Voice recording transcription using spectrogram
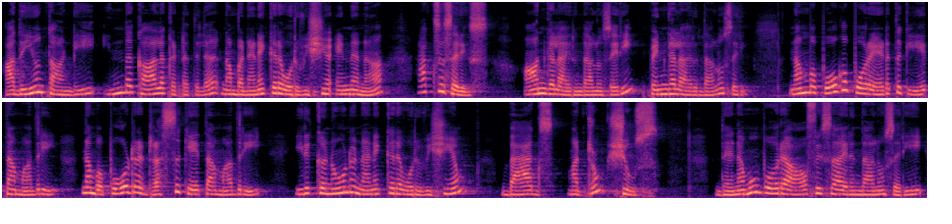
அதையும் தாண்டி இந்த காலகட்டத்தில் நம்ம நினைக்கிற ஒரு விஷயம் என்னன்னா ஆக்சசரிஸ் ஆண்களாக இருந்தாலும் சரி பெண்களாக இருந்தாலும் சரி நம்ம போக போகிற இடத்துக்கு ஏற்ற மாதிரி நம்ம போடுற ட்ரெஸ்ஸுக்கு ஏற்ற மாதிரி இருக்கணும்னு நினைக்கிற ஒரு விஷயம் பேக்ஸ் மற்றும் ஷூஸ் தினமும் போகிற ஆஃபீஸாக இருந்தாலும் சரி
